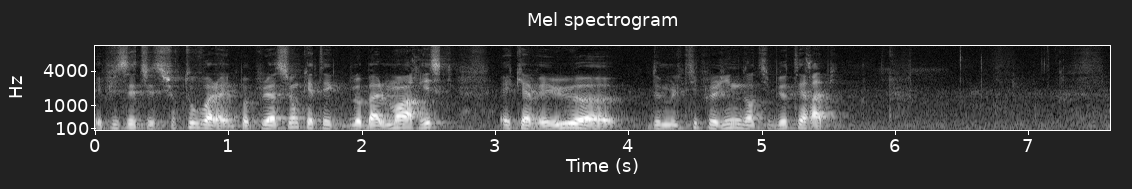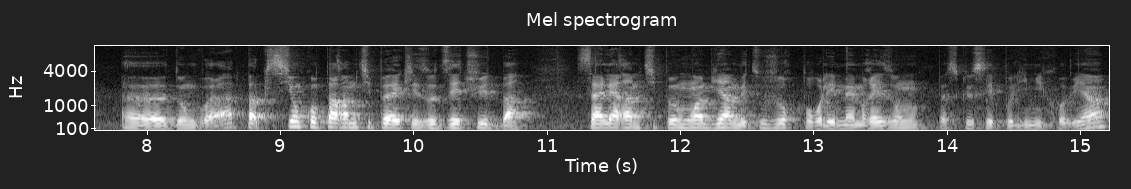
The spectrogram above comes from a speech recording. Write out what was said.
et puis c'était surtout voilà une population qui était globalement à risque et qui avait eu euh, de multiples lignes d'antibiothérapie. Euh, donc voilà, si on compare un petit peu avec les autres études, bah, ça a l'air un petit peu moins bien, mais toujours pour les mêmes raisons, parce que c'est polymicrobien.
